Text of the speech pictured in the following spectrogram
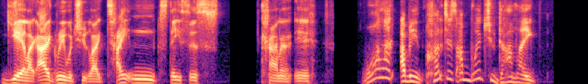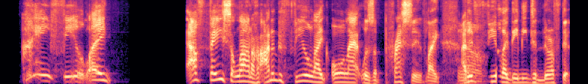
yeah, like I agree with you. Like Titan stasis, kind of. Eh. Warlock. I mean, hunters. I'm with you, Dom. Like, I ain't feel like I face a lot of. I didn't feel like all that was oppressive. Like I didn't feel like they need to nerf the.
